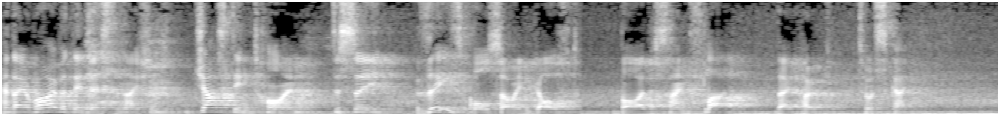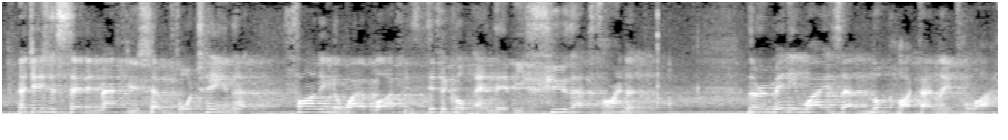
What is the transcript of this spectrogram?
And they arrive at their destination just in time to see these also engulfed by the same flood they'd hoped to escape. Now Jesus said in Matthew 7:14 that finding the way of life is difficult and there be few that find it. There are many ways that look like they lead to life,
